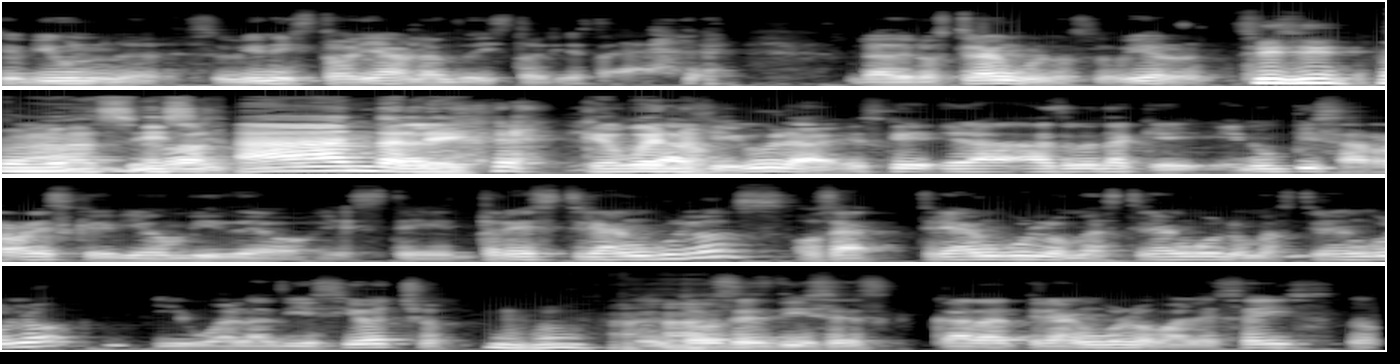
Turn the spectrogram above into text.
Que vi un, subí una historia hablando de historias. La de los triángulos, ¿lo vieron? Sí, sí. Ah, sí, sí. Perdón. Ándale, qué La bueno. figura, es que era, haz de cuenta que en un pizarrón escribía un video, este, tres triángulos, o sea, triángulo más triángulo más triángulo igual a 18. Ujú, Ajá. Entonces dices, cada triángulo vale 6, ¿no?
